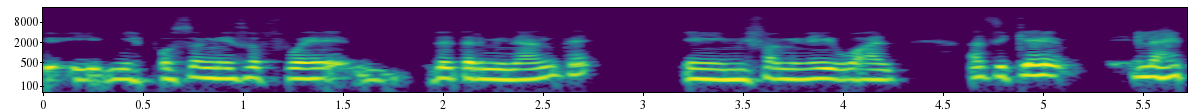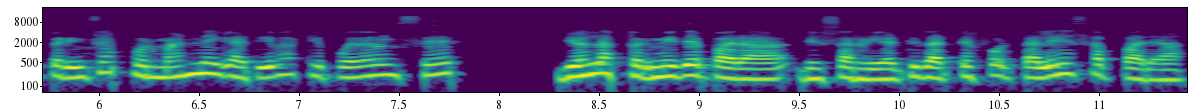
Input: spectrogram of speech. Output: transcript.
Y mi esposo en eso fue determinante y mi familia igual. Así que las experiencias, por más negativas que puedan ser, Dios las permite para desarrollarte y darte fortaleza para,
